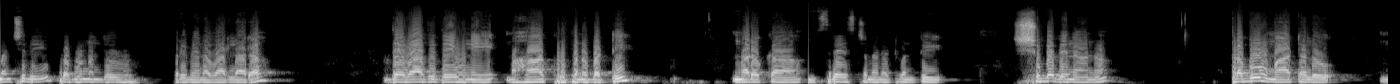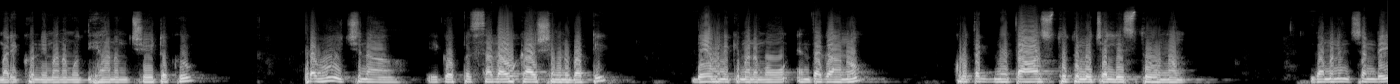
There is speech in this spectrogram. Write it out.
మంచిది ప్రభునందు ప్రియమైన వార్లారా దేవాది దేవుని మహాకృపను బట్టి మరొక శ్రేష్టమైనటువంటి శుభదినాన ప్రభు మాటలు మరికొన్ని మనము ధ్యానం చేయుటకు ప్రభు ఇచ్చిన ఈ గొప్ప సదవకాశమును బట్టి దేవునికి మనము ఎంతగానో కృతజ్ఞతాస్థుతులు చెల్లిస్తూ ఉన్నాం. గమనించండి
